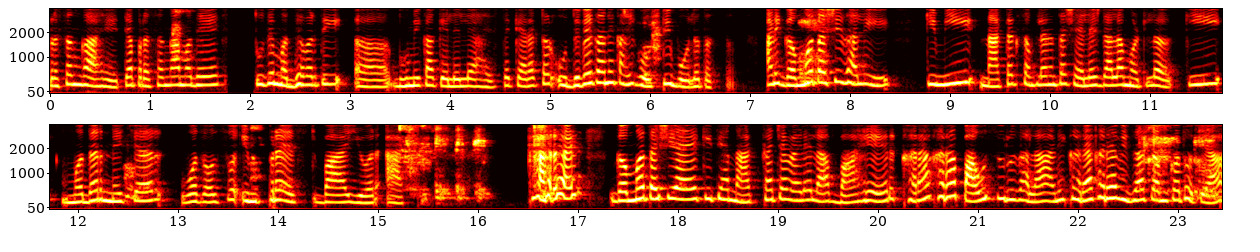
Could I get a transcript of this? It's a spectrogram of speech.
प्रसंग आहे त्या प्रसंगामध्ये तू जे मध्यवर्ती भूमिका केलेले आहेस ते कॅरेक्टर उद्वेगाने काही गोष्टी बोलत असतं. आणि गंमत अशी झाली की मी नाटक संपल्यानंतर शैलेश दाला म्हटलं की mother nature was also impressed by your act कारण गंमत अशी आहे की त्या नाटकाच्या वेळेला बाहेर खरा खरा पाऊस सुरू झाला आणि खऱ्या खऱ्या विजा चमकत होत्या.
